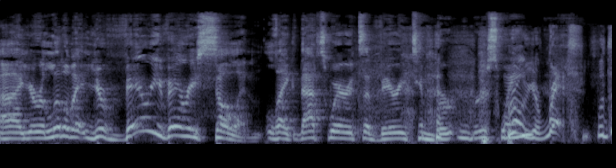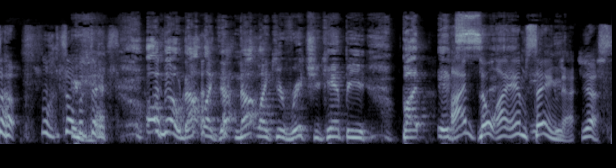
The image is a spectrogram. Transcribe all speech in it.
uh, you're a little bit. You're very, very sullen. Like that's where it's a very Tim Burton Bruce Wayne. Bro, you're rich. What's up? What's up with this? oh no, not like that. Not like you're rich. You can't be. But it's I'm no, I am saying that. Yes.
